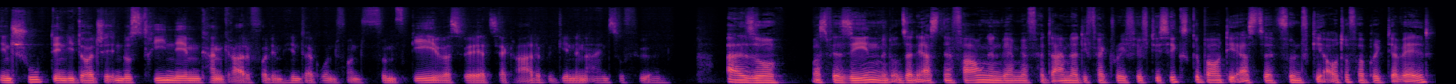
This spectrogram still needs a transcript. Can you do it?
den Schub, den die deutsche Industrie nehmen kann, gerade vor dem Hintergrund von 5G, was wir jetzt ja gerade beginnen einzuführen? Also, was wir sehen mit unseren ersten Erfahrungen, wir haben ja für Daimler die Factory 56 gebaut, die erste 5G-Autofabrik der Welt,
